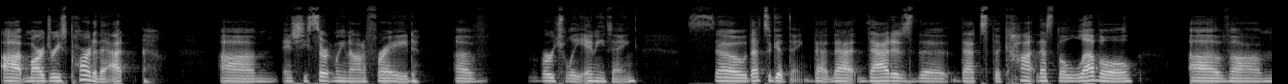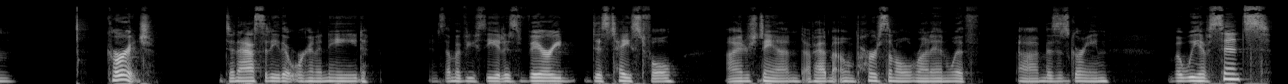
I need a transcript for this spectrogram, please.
uh, Marjorie's part of that. Um, and she's certainly not afraid of virtually anything. So that's a good thing. That that that is the that's the that's the level of um, courage, tenacity that we're going to need. And some of you see it as very distasteful. I understand. I've had my own personal run in with uh, Mrs. Greene, but we have since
